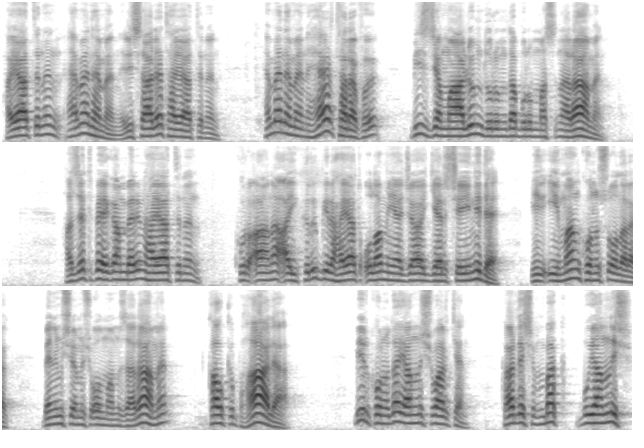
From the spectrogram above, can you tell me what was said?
hayatının hemen hemen risalet hayatının hemen hemen her tarafı bizce malum durumda bulunmasına rağmen Hazreti Peygamber'in hayatının Kur'an'a aykırı bir hayat olamayacağı gerçeğini de bir iman konusu olarak benimsemiş olmamıza rağmen kalkıp hala bir konuda yanlış varken kardeşim bak bu yanlış.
